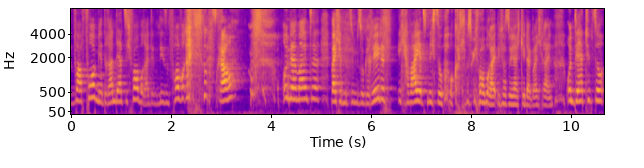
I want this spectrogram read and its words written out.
war vor mir dran, der hat sich vorbereitet in diesem Vorbereitungsraum. Und er meinte, weil ich habe mit ihm so geredet, ich war jetzt nicht so, oh Gott, ich muss mich vorbereiten. Ich war so, ja, ich gehe da gleich rein. Und der Typ so,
